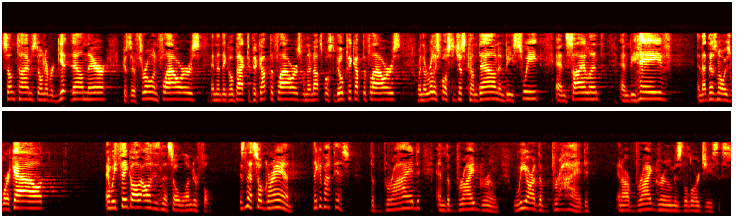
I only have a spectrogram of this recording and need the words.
sometimes don't ever get down there because they're throwing flowers, and then they go back to pick up the flowers when they're not supposed to go pick up the flowers, when they're really supposed to just come down and be sweet and silent and behave, and that doesn't always work out. And we think, oh, isn't that so wonderful? Isn't that so grand? Think about this the bride and the bridegroom. We are the bride, and our bridegroom is the Lord Jesus.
